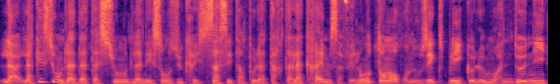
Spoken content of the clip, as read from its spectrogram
La, question de la datation de la naissance du Christ, ça, c'est un peu la tarte à la crème. Ça fait longtemps qu'on nous explique que le moine Denis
